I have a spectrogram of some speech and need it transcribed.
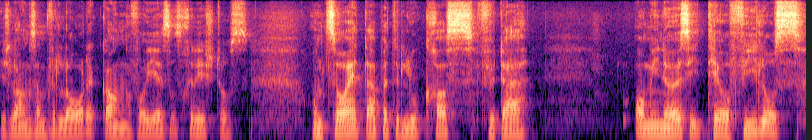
ist langsam verloren gegangen von Jesus Christus. Und so hat eben der Lukas für den ominösen Theophilus,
